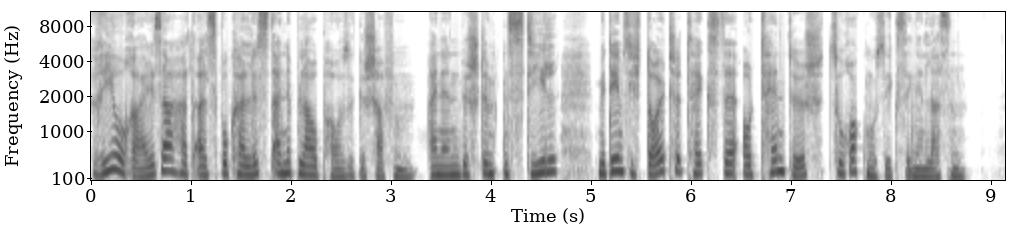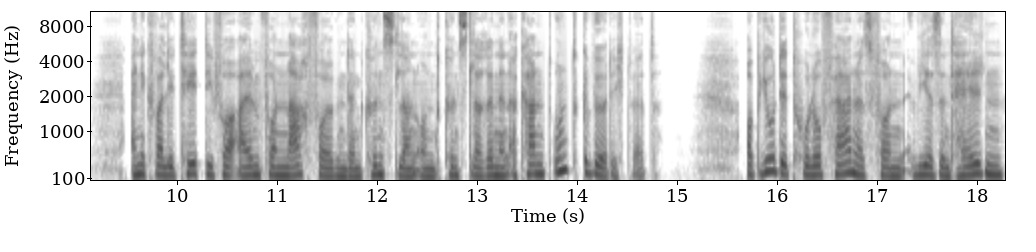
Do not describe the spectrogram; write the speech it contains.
Rio Reiser hat als Vokalist eine Blaupause geschaffen, einen bestimmten Stil, mit dem sich deutsche Texte authentisch zu Rockmusik singen lassen. Eine Qualität, die vor allem von nachfolgenden Künstlern und Künstlerinnen erkannt und gewürdigt wird. Ob Judith Holofernes von Wir sind Helden,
